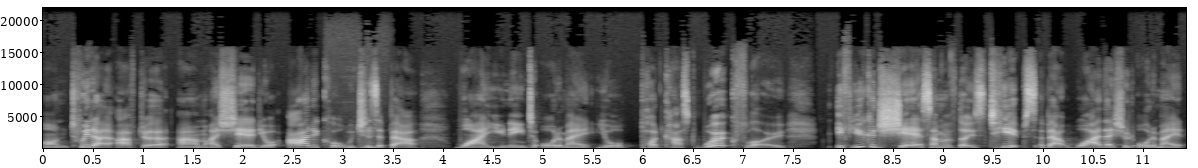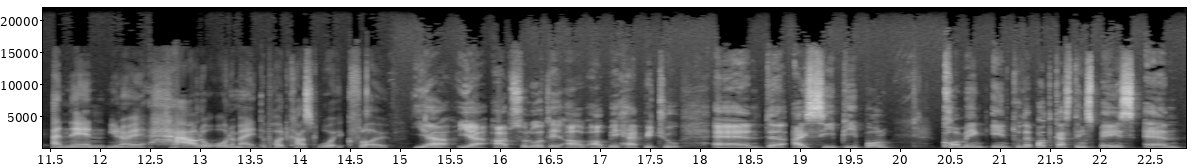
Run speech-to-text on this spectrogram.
on Twitter after um, I shared your article, which mm-hmm. is about why you need to automate your podcast workflow. If you could share some of those tips about why they should automate and then, you know, how to automate the podcast workflow. Yeah, yeah, absolutely. I'll, I'll be happy to. And uh, I see people coming into the podcasting space and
